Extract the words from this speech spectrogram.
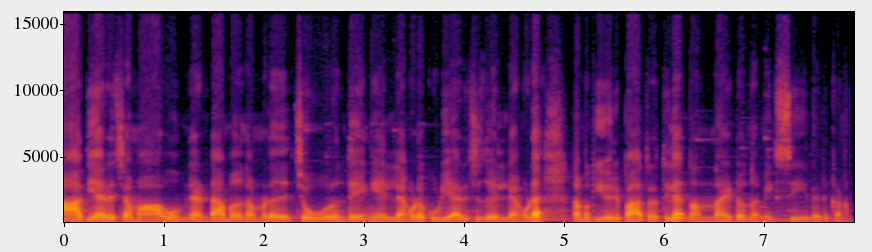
ആദ്യം അരച്ച മാവും രണ്ടാമത് നമ്മൾ ചോറും തേങ്ങയും എല്ലാം കൂടെ കൂടി അരച്ചതും എല്ലാം കൂടെ നമുക്ക് ഈ ഒരു പാത്രത്തിൽ നന്നായിട്ടൊന്ന് മിക്സ് ചെയ്തെടുക്കണം.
